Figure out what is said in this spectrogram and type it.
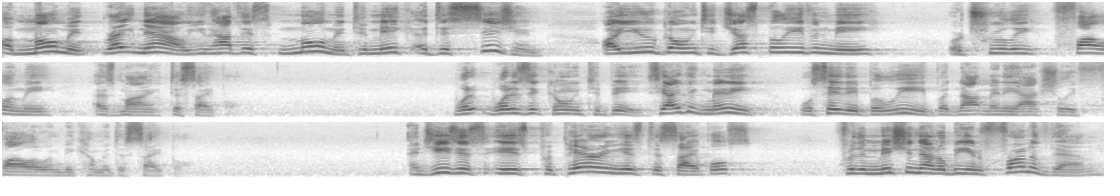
a moment, right now, you have this moment to make a decision. Are you going to just believe in me or truly follow me as my disciple? What, what is it going to be? See, I think many will say they believe, but not many actually follow and become a disciple. And Jesus is preparing his disciples for the mission that'll be in front of them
